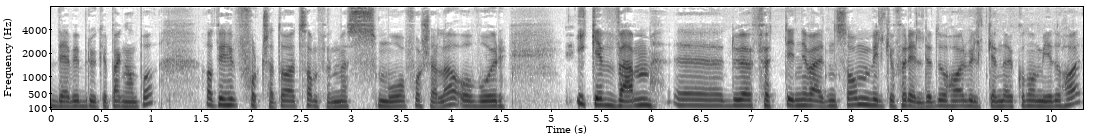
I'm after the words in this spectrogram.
er det vi bruker pengene på. At vi fortsetter å ha et samfunn med små forskjeller, og hvor ikke hvem eh, du er født inn i verden som, hvilke foreldre du har, hvilken økonomi du har,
